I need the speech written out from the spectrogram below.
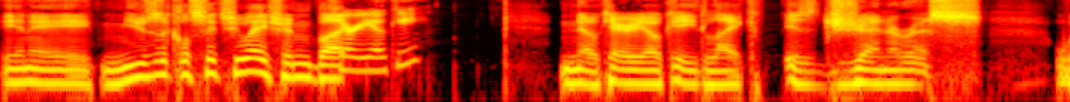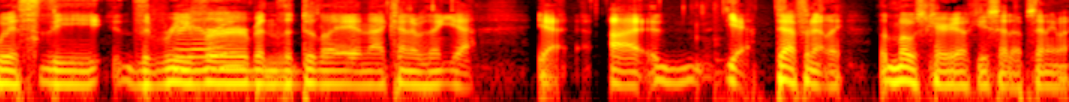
in a musical situation, but Karaoke? no karaoke like is generous with the the reverb and the delay and that kind of thing. Yeah, yeah, uh, yeah, definitely. The most karaoke setups, anyway.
